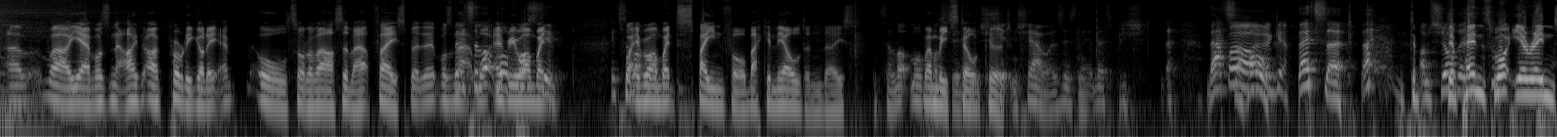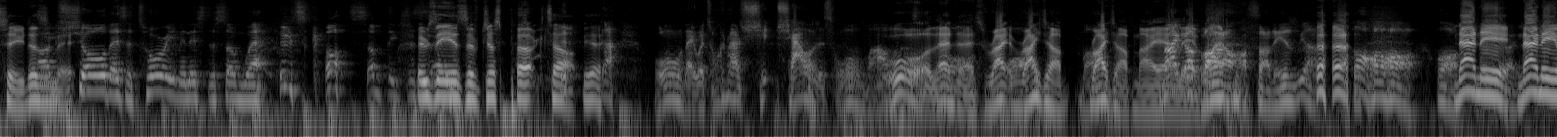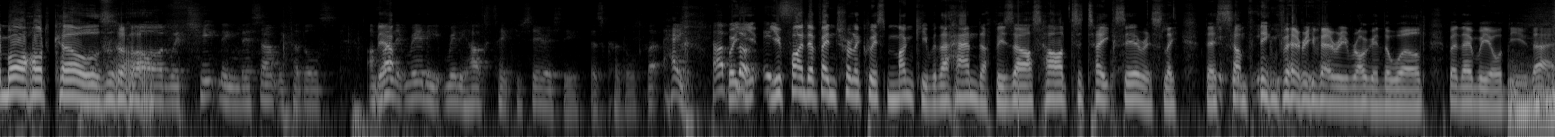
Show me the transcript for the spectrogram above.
uh, well, yeah, wasn't it? I, I've probably got it all sort of ass about face, but it wasn't but that what everyone positive. went. It's what everyone more- went to Spain for back in the olden days. It's a lot more when we still could. Shit and showers, isn't it? Let's be. sh- That's Well, a whole. again- That's a. That, I'm sure. Depends what you're into, doesn't it? I'm sure there's a Tory minister somewhere who's got something to Whose say. ears have just perked up. Yeah. Oh, they were talking about shit showers. Oh. Oh, that, that's right, oh, right up, right up my Right alley. up my arse, that is. Yeah. oh, oh. Nanny, Sorry. nanny, more hot coals. Oh. God, we're cheapening this, aren't we, Cuddles? I Yeah. find it really, really hard to take you seriously as Cuddles. But hey, uh, But look, you, you find a ventriloquist monkey with a hand up his ass hard to take seriously. There's something very, very wrong in the world. But then we all knew that.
